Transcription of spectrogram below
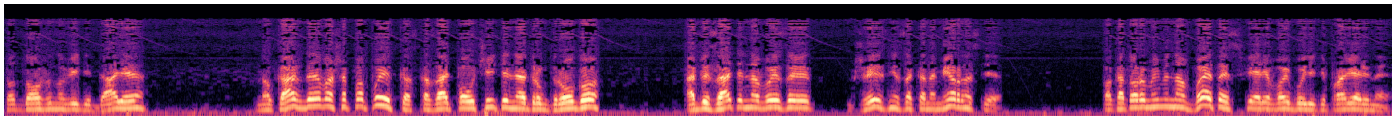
тот должен увидеть далее. Но каждая ваша попытка сказать поучительное друг другу обязательно вызовет к жизни закономерности, по которым именно в этой сфере вы будете проверены.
